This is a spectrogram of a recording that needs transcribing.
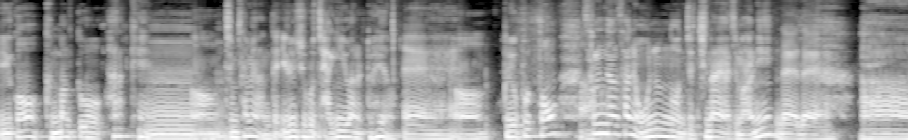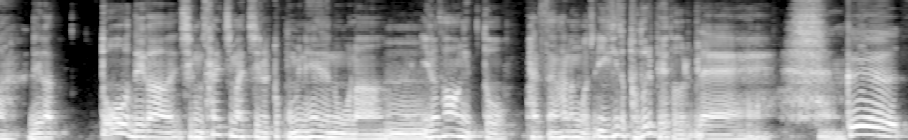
이거 금방 또 하락해. 음. 어, 지금 사면 안 돼. 이런 식으로 자기 유한을 또 해요. 예. 어, 그리고 보통 3년, 4년, 5년도 이제 지나야지만이 네네. 아, 내가 또 내가 지금 살지 말지를 또 고민해야 되는구나. 음. 이런 상황이 또 발생하는 거죠. 이게 계속 도돌이표예요, 도돌이표. 네. 그,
